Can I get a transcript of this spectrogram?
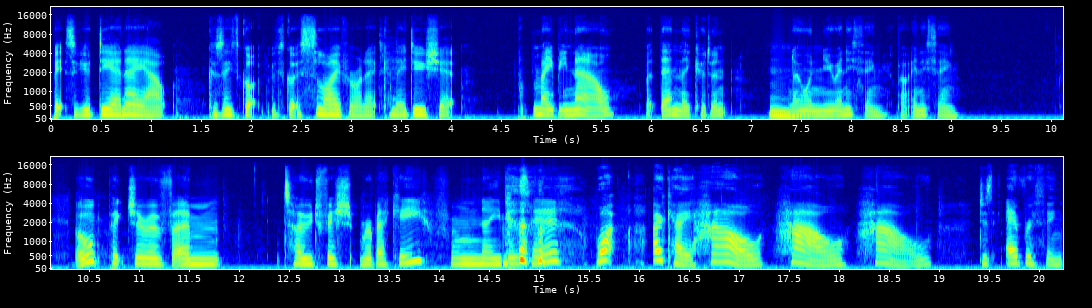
bits of your DNA out? Because he's got he's got his saliva on it. Can they do shit? Maybe now, but then they couldn't. Mm. No one knew anything about anything. Oh, picture of um Toadfish Rebecchi from Neighbours here. What? Okay, how, how, how does everything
